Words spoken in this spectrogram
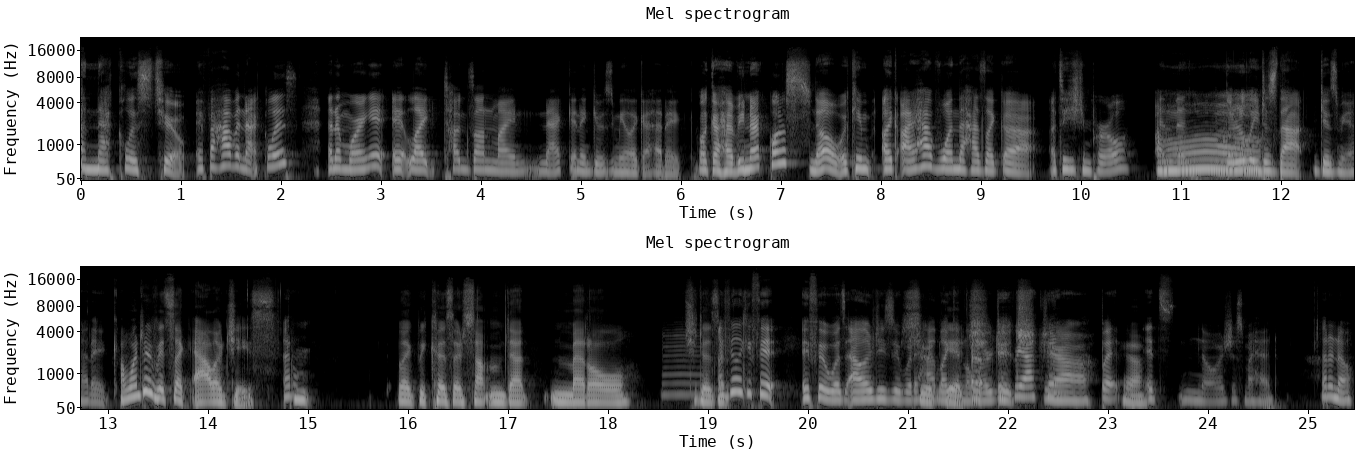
a necklace too. If I have a necklace and I'm wearing it, it like tugs on my neck and it gives me like a headache. Like a heavy necklace? No, it can like I have one that has like a, a Tahitian pearl, and then literally Oh. just that gives me a headache. I wonder if it's like allergies, I don't. like because there's something that metal. She Mm, doesn't- I feel like if it if it was allergies, it would have had like an itch. Uh, allergic itch, reaction. Yeah. But Yeah. it's no, it's just my head. I don't know.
